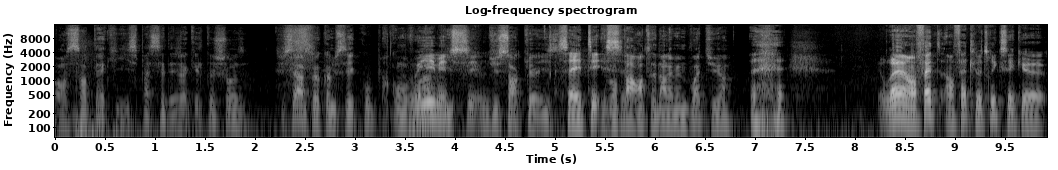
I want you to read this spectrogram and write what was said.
on sentait qu'il se passait déjà quelque chose. Tu sais, un peu comme ces couples qu'on voit. Oui, mais tu, sens qu'ils ne vont pas rentrer dans la même voiture. Ouais, en fait, en fait, le truc, c'est que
